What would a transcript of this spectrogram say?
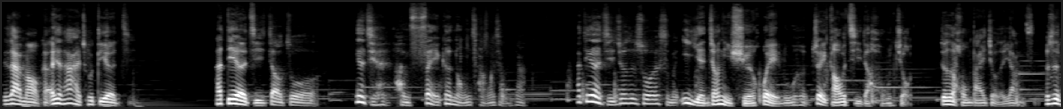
其实还蛮好看，而且他还出第二集，他第二集叫做第二集很废更农场，我想一下，他第二集就是说什么一眼教你学会如何最高级的红酒。就是红白酒的样子，就是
